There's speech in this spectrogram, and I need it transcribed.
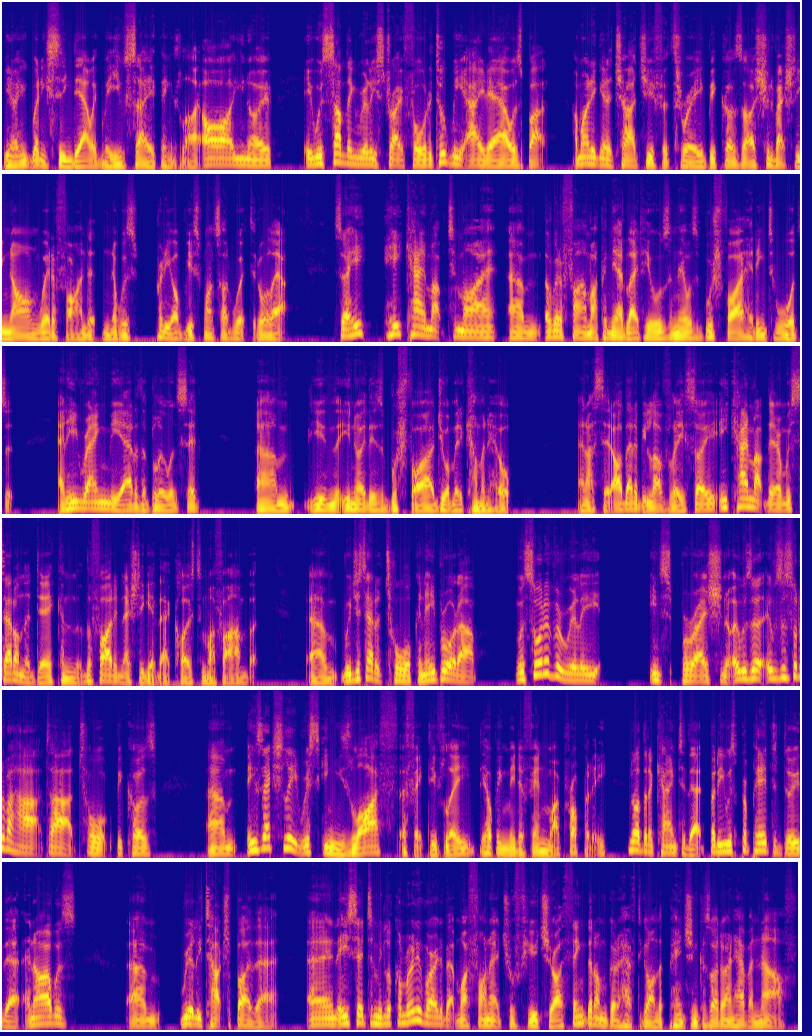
you know, when he's sitting down with me, he'll say things like, oh, you know, it was something really straightforward. It took me eight hours, but I'm only going to charge you for three because I should have actually known where to find it. And it was pretty obvious once I'd worked it all out. So he he came up to my um, I've got a farm up in the Adelaide Hills, and there was a bushfire heading towards it. And he rang me out of the blue and said, um, you, you know, there's a bushfire. Do you want me to come and help?" And I said, "Oh, that'd be lovely." So he came up there and we sat on the deck, and the fire didn't actually get that close to my farm, but um, we just had a talk, and he brought up it was sort of a really inspirational. It was a it was a sort of a heart to heart talk because um, he was actually risking his life effectively, helping me defend my property. Not that it came to that, but he was prepared to do that, and I was um, really touched by that. And he said to me, "Look, I'm really worried about my financial future. I think that I'm going to have to go on the pension because I don't have enough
